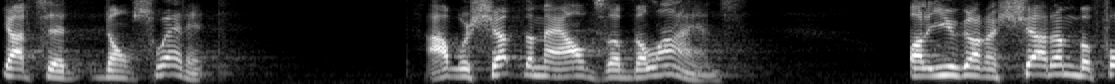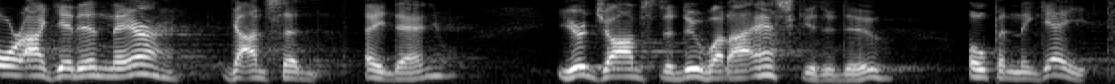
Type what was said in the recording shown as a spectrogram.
God said, Don't sweat it. I will shut the mouths of the lions. Are you going to shut them before I get in there? God said, Hey, Daniel, your job's to do what I ask you to do open the gate.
